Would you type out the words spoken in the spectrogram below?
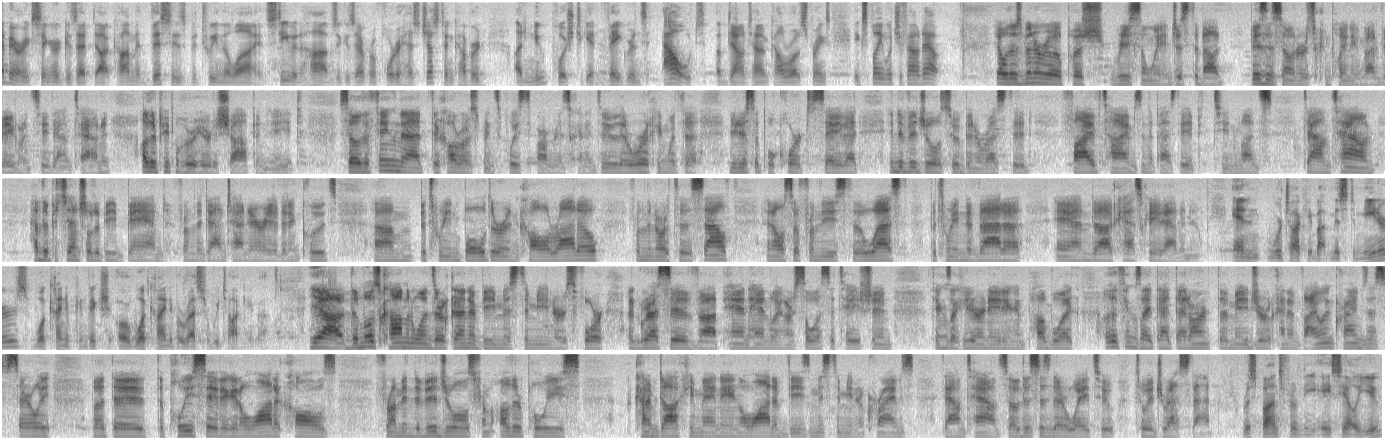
I'm Eric Singer, Gazette.com, and this is Between the Lines. Stephen Hobbs, a Gazette reporter, has just uncovered a new push to get vagrants out of downtown Colorado Springs. Explain what you found out. Yeah, well, there's been a real push recently just about business owners complaining about vagrancy downtown and other people who are here to shop and eat. So the thing that the Colorado Springs Police Department is going to do, they're working with the municipal court to say that individuals who have been arrested five times in the past 18 months downtown have the potential to be banned from the downtown area. That includes um, between Boulder and Colorado, from the north to the south, and also from the east to the west, between Nevada and uh, Cascade Avenue. And we're talking about misdemeanors. What kind of conviction or what kind of arrest are we talking about? Yeah, the most common ones are going to be misdemeanors for aggressive uh, panhandling or solicitation, things like urinating in public, other things like that that aren't the major kind of violent crimes necessarily, but the, the police say they get a lot of calls from individuals, from other police, kind of documenting a lot of these misdemeanor crimes downtown. So this is their way to, to address that response from the ACLU?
